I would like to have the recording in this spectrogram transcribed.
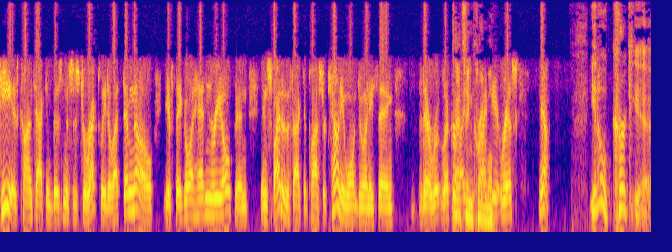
He is contacting businesses directly to let them know if they go ahead and reopen, in spite of the fact that Placer County won't do anything, their liquor That's license incredible. might be at risk. Yeah. You know, Kirk, uh,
